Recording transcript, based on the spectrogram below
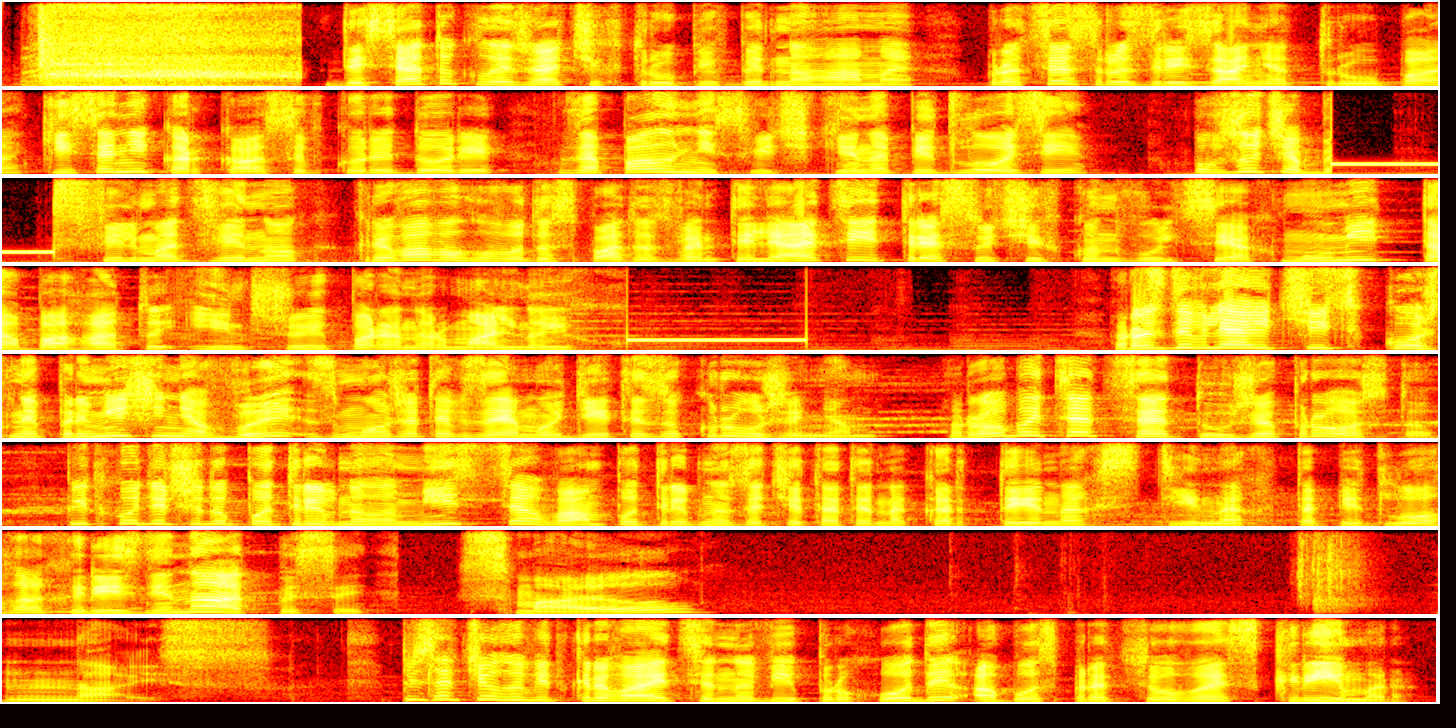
Десяток лежачих трупів під ногами, процес розрізання трупа, кисяні каркаси в коридорі, запалені свічки на підлозі, повзуча б з фільма Дзвінок, кривавого водоспаду з вентиляції, трясучих конвульсіях мумій та багато іншої паранормальної ху. Роздивляючись кожне приміщення, ви зможете взаємодіяти з окруженням. Робиться це дуже просто. Підходячи до потрібного місця, вам потрібно зачитати на картинах, стінах та підлогах різні надписи. Smile. Nice. Після чого відкриваються нові проходи або спрацьовує скрімер.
